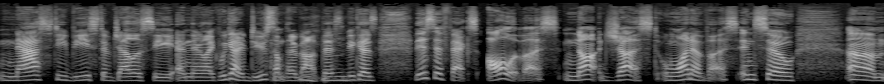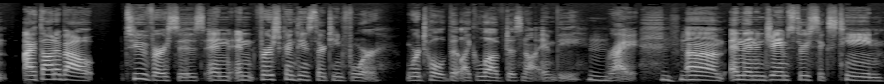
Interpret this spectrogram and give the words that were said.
nasty beast of jealousy, and they're like, we got to do something about this Mhm. because this affects all of us, not just one of us. And so, um, I thought about two verses, and in First Corinthians thirteen four, we're told that like love does not envy, Hmm. right? Mhm. Um, and then in James 3:16,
